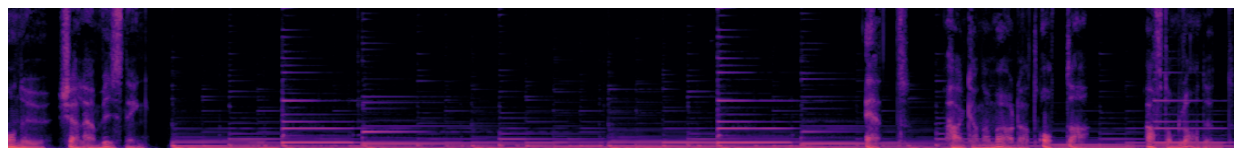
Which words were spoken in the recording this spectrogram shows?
Och nu källhänvisning. 1. Han kan ha mördat 8. Aftonbladet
